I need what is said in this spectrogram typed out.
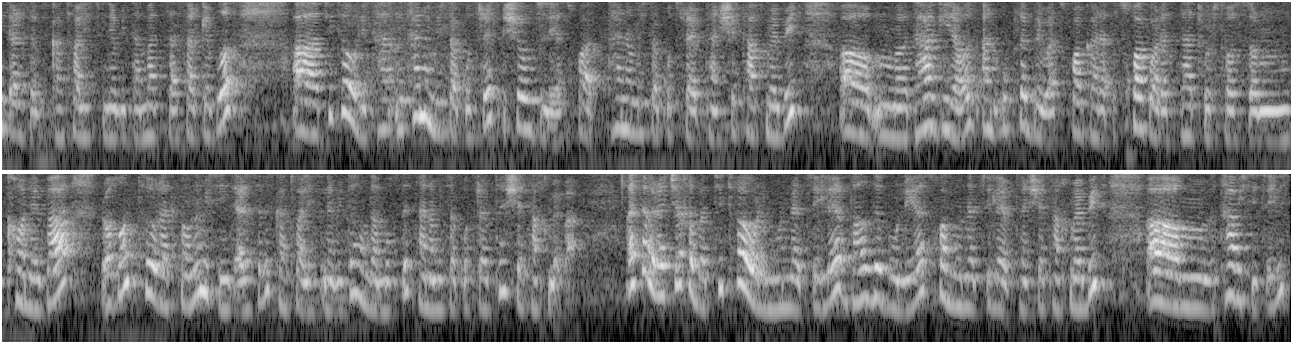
ინტერესების გათვალისწინებით და მათ სასარგებლოდ. აა თითოეული თანამესაკუთრეს შეუძლია სხვა თანამესაკუთრეებთან შეთანხმებით აა დააგირაოს ან უფლებრივად სხვაგვარად დათვირთოს ქონება, როგორც რა თქმა უნდა, მის ინტერესების გათვალისწინებით და უნდა მოხდეს თანამესაკუთრეებთან შეთანხმება. ასევე რაც შეეხება თითოეული მონაწილე ვალდებულია სხვა მონაწილეებთან შეთანხმებით თავისი წილის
